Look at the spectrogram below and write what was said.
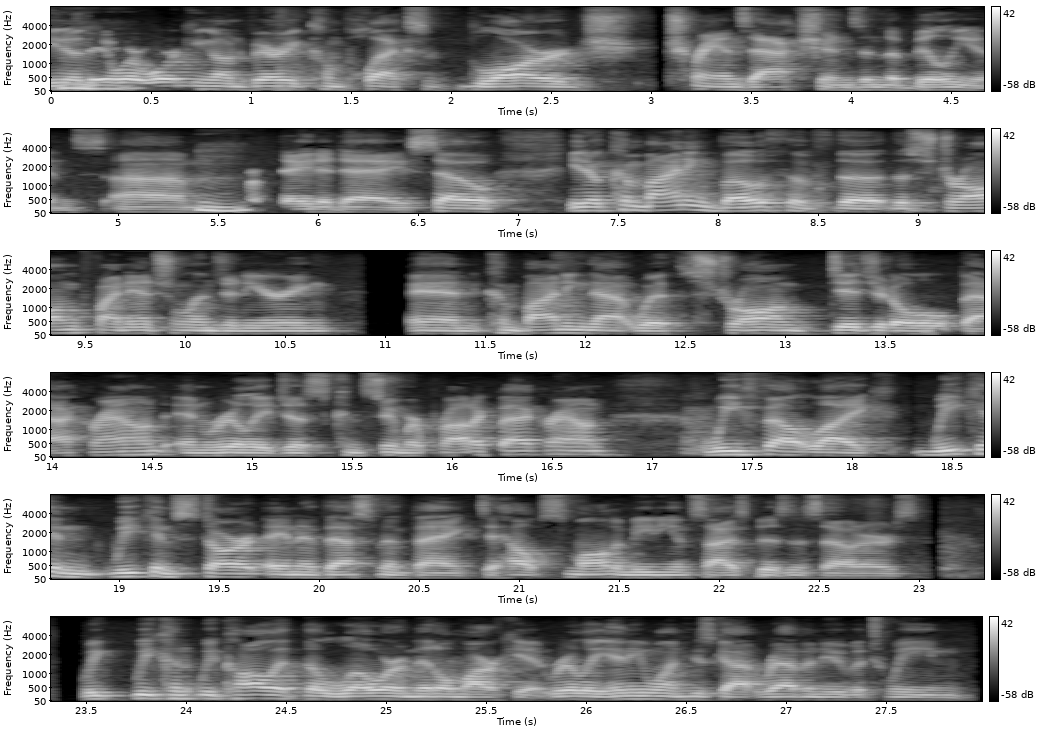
You know, mm-hmm. they were working on very complex, large transactions in the billions um, mm-hmm. from day to day. So, you know, combining both of the the strong financial engineering and combining that with strong digital background and really just consumer product background we felt like we can we can start an investment bank to help small to medium sized business owners. We we can we call it the lower middle market. Really, anyone who's got revenue between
